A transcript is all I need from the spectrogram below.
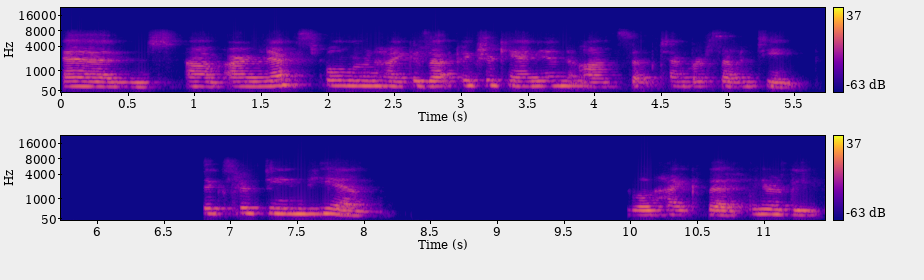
And, um, our next full moon hike is at Picture Canyon on September seventeenth. Six fifteen P M. We'll hike the inner leaf.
